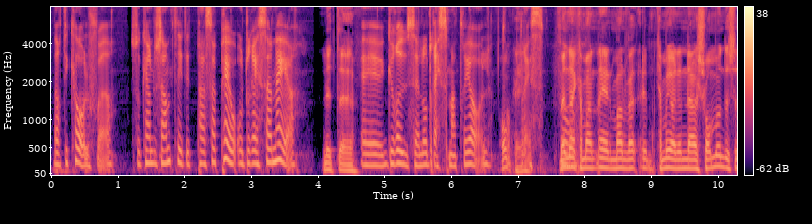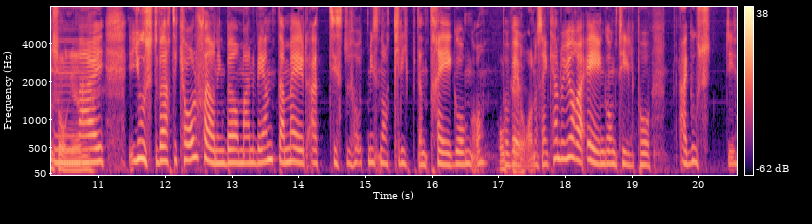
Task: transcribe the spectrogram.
vertikalskär så kan du samtidigt passa på att dressa ner Lite, eh, grus eller dressmaterial. Okej. Toppdress. Men när kan, man, när man, kan man göra det när som under säsongen? Nej, just vertikalskärning bör man vänta med att tills du åtminstone har klippt den tre gånger på Okej. våren. Och sen kan du göra en gång till på augusti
